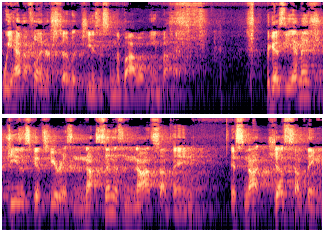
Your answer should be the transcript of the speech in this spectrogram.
we haven't fully understood what Jesus and the Bible mean by it. Because the image Jesus gives here is not, sin is not something, it's not just something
